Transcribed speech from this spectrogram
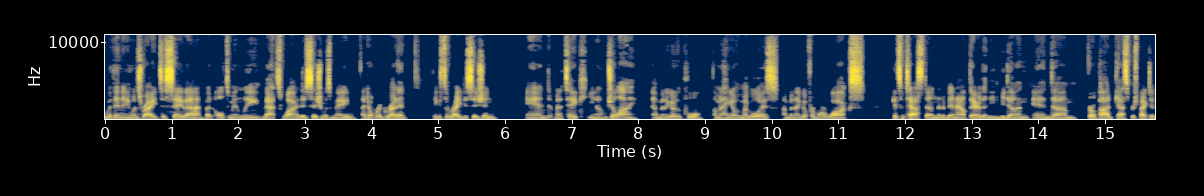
within anyone's right to say that, but ultimately that's why the decision was made. I don't regret it. I think it's the right decision. And I'm going to take, you know, July. I'm going to go to the pool. I'm going to hang out with my boys. I'm going to go for more walks, get some tasks done that have been out there that need to be done. And um, from a podcast perspective,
